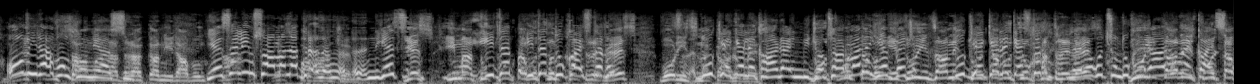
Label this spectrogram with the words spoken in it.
Ով իրավունք ունի ասում։ Սահմանադրական իրավունք։ Ես էլ իմ սահմանադրական ես Ես հիմա դու իդեպ դուք այստեղ որ ինձ դուք եկել եք հանրային միջոցառմանը եւ ինձանից դուք եկել եք այստեղ ներողություն դուք դու հրահրում եք այստեղ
